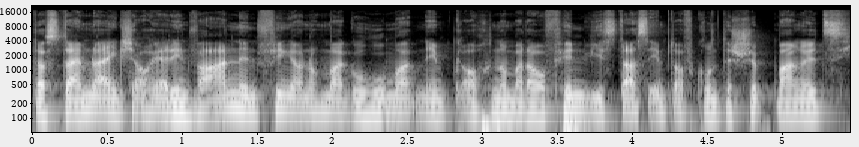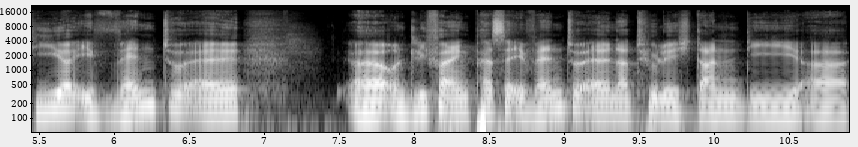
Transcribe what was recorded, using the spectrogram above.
dass Daimler eigentlich auch eher den warnenden Finger nochmal gehoben hat eben auch nochmal darauf hinwies, dass eben aufgrund des Chipmangels hier eventuell äh, und Lieferengpässe eventuell natürlich dann die äh,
